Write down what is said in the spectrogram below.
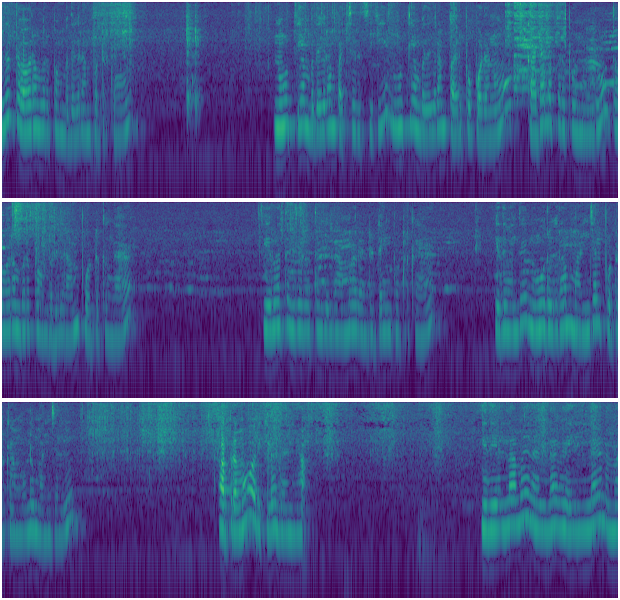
இது துவரம் பருப்பு ஐம்பது கிராம் போட்டிருக்கேன். நூற்றி ஐம்பது கிராம் பச்சரிசிக்கு நூற்றி ஐம்பது கிராம் பருப்பு போடணும். கடலைப்பருப்பு நூறும் துவரம் பருப்பு ஐம்பது கிராம் போட்டுக்கோங்க. இருபத்தஞ்சி இருபத்தஞ்சி கிராமாக ரெண்டு டைம் போட்டிருக்கேன். இது வந்து நூறு கிராம் மஞ்சள் போட்டிருக்கேன் முழு மஞ்சள். அப்புறமா ஒரு கிலோ தனியா. இது எல்லாமே நல்லா வெயிலில் நம்ம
